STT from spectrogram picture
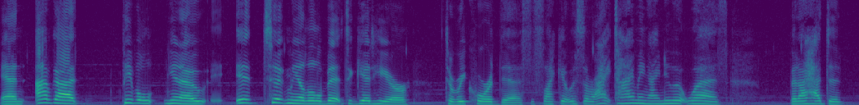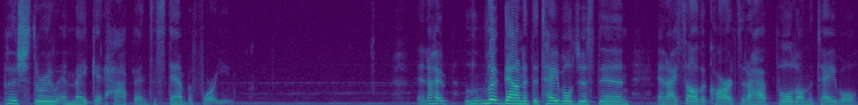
And I've got people, you know, it took me a little bit to get here to record this. It's like it was the right timing. I knew it was. But I had to push through and make it happen to stand before you. And I looked down at the table just then and I saw the cards that I have pulled on the table.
